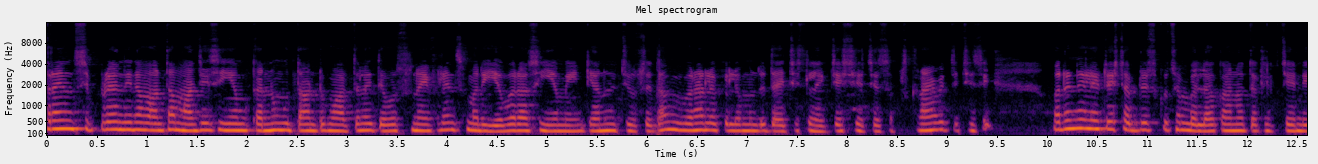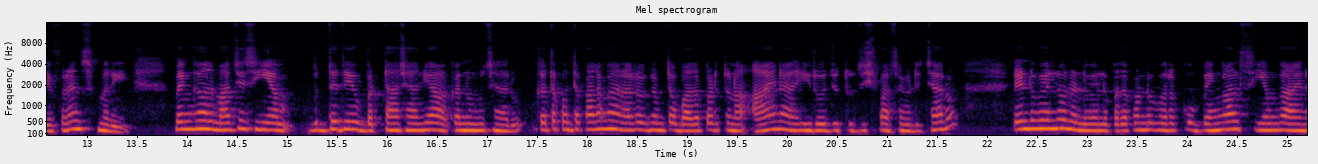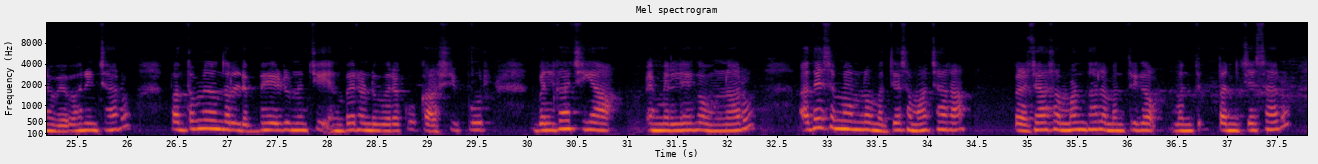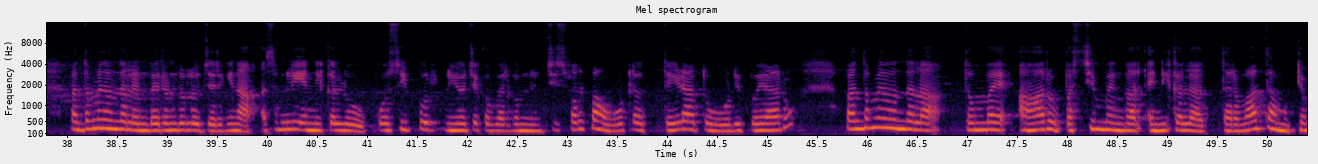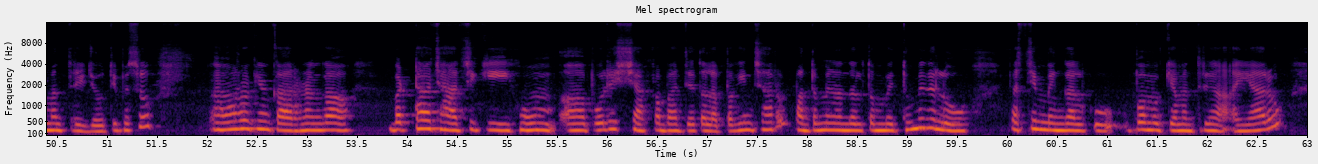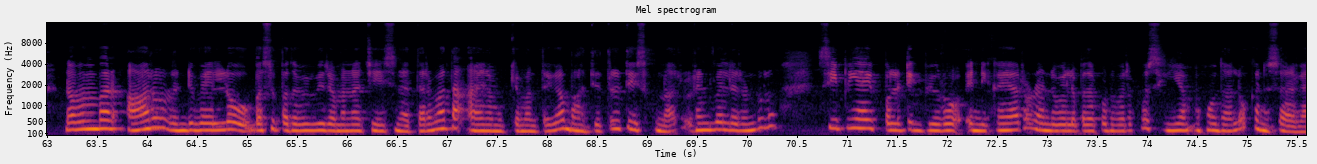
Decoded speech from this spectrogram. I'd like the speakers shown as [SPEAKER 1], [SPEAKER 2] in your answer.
[SPEAKER 1] Friends ఇప్పుడే వార్త మాజీ సీఎం కన్నుమూత అంటూ వార్తలు అయితే వస్తున్నాయి. ఫ్రెండ్స్ మరి ఎవరా సీఎం ఏంటి అనేది చూసేద్దాం. వివరాలకు వెళ్ళే ముందు దయచేసి లైక్ చేసి షేర్ చేసి సబ్స్క్రైబ్ అయితే చేసి మరిన్ని లేటెస్ట్ అప్డేట్స్ కోసం బెల్ ఐకాన్తో క్లిక్ చేయండి. ఫ్రెండ్స్ మరి బెంగాల్ మాజీ సీఎం బుద్ధదేవ్ భట్టాచార్య కన్నుమూశారు గత కొంతకాలంగా అనారోగ్యంతో బాధపడుతున్న ఆయన ఈరోజు తుది శ్వాస విడిచారు. రెండు వేలు రెండు వేల పదకొండు వరకు బెంగాల్ సీఎంగా ఆయన వ్యవహరించారు. పంతొమ్మిది వందల డెబ్బై ఏడు నుంచి ఎనభై రెండు వరకు కాశీపూర్ బెల్గాచియా ఎమ్మెల్యేగా ఉన్నారు. అదే సమయంలో మధ్య సమాచార ప్రజా సంబంధాల మంత్రిగా మంత్రి పనిచేశారు. పంతొమ్మిది వందల ఎనభై రెండులో జరిగిన అసెంబ్లీ ఎన్నికల్లో కోసీపూర్ నియోజకవర్గం నుంచి స్వల్ప ఓట్ల తేడాతో ఓడిపోయారు. పంతొమ్మిది వందల తొంభై ఆరు పశ్చిమ బెంగాల్ ఎన్నికల తర్వాత ముఖ్యమంత్రి జ్యోతిబసు అనారోగ్యం కారణంగా భట్టాచార్జికి హోం పోలీస్ శాఖ బాధ్యతలు అప్పగించారు. పంతొమ్మిది వందల తొంభై తొమ్మిదిలో పశ్చిమ బెంగాల్కు ఉప ముఖ్యమంత్రిగా అయ్యారు. నవంబర్ ఆరు రెండు వేలలో బస్సు పదవి విరమణ చేసిన తర్వాత ఆయన ముఖ్యమంత్రిగా బాధ్యతలు తీసుకున్నారు. రెండు వేల రెండులో సిపిఐ పొలిటిక్ బ్యూరో ఎన్నికయ్యారు. రెండు వేల పదకొండు వరకు సీఎం హోదాలో కొనసాగారు.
